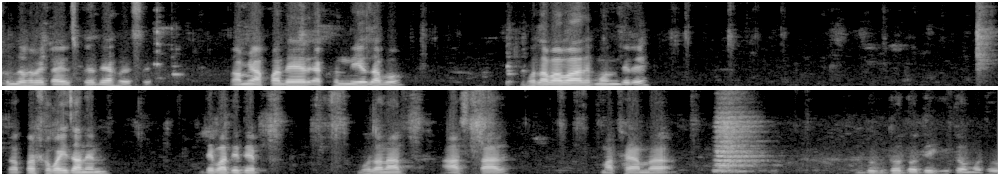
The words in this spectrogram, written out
সুন্দরভাবে টাইলস করে দেওয়া হয়েছে। তো আমি আপনাদের এখন নিয়ে যাব। ভোলা বাবার মন্দিরে। আপনারা সবাই জানেন, দেবাদিদেব ভোলানাথ আজ তার মাথায় আমরা দুগ্ধ, দধি, ঘিত, মধু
